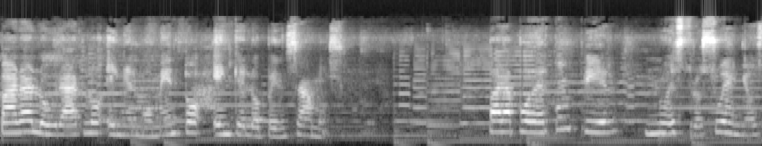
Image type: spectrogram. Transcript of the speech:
para lograrlo en el momento en que lo pensamos. Para poder cumplir nuestros sueños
